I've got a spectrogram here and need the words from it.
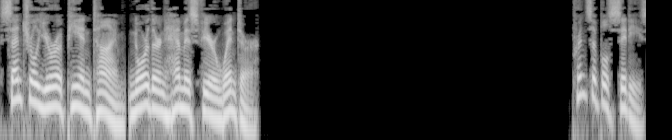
Central European Time Northern Hemisphere winter Principal cities,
